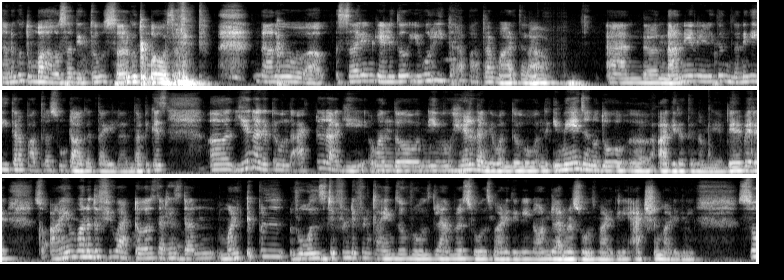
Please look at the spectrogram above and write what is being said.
ನನಗೂ ತುಂಬಾ ಹೊಸದಿತ್ತು, ಸರ್ಗೂ ತುಂಬಾ ಹೊಸದಿತ್ತು. ನಾನು ಸರ್ ಏನ್ ಕೇಳಿದ್ದು, ಇವರು ಈ ತರ ಪಾತ್ರ ಮಾಡ್ತಾರಾ? ಆ್ಯಂಡ್ ನಾನೇನು ಹೇಳಿದ್ದು, ನನಗೆ ಈ ತರ ಪಾತ್ರ ಸೂಟ್ ಆಗುತ್ತಾ ಇಲ್ಲ ಅಂತ. ಬಿಕಾಸ್ ಏನಾಗುತ್ತೆ, ಒಂದು ಆಕ್ಟರ್ ಆಗಿ ಒಂದು ನೀವು ಹೇಳ್ದಂಗೆ ಒಂದು ಒಂದು ಇಮೇಜ್ ಅನ್ನೋದು ಆಗಿರುತ್ತೆ ನಮಗೆ. ಬೇರೆ ಬೇರೆ. So I am one of the few actors that has done multiple roles different different kinds of roles glamorous roles ಮಾಡಿದ್ದೀನಿ ನಾನ್ ಗ್ಲಾಮರಸ್ ರೋಲ್ಸ್ ಮಾಡಿದ್ದೀನಿ ಆಕ್ಷನ್ ಮಾಡಿದ್ದೀನಿ. ಸೊ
